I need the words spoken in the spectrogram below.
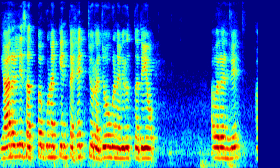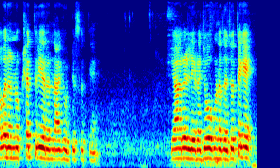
ಯಾರಲ್ಲಿ ಸತ್ವಗುಣಕ್ಕಿಂತ ಹೆಚ್ಚು ರಜೋಗುಣವಿರುತ್ತದೆಯೋ ಅವರಲ್ಲಿ ಅವರನ್ನು ಕ್ಷತ್ರಿಯರನ್ನಾಗಿ ಹುಟ್ಟಿಸುತ್ತೇನೆ. ಯಾರಲ್ಲಿ ರಜೋಗುಣದ ಜೊತೆಗೆ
